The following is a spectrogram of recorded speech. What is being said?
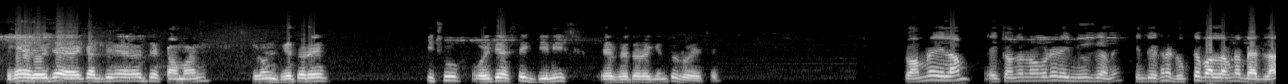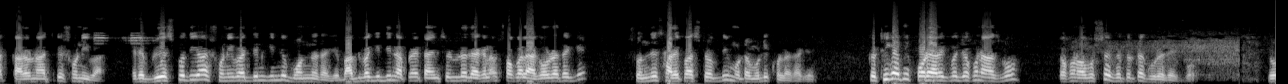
এখানে রয়েছে আগেকার দিনের হচ্ছে কামান এবং ভেতরে কিছু ঐতিহাসিক জিনিস এর ভেতরে কিন্তু রয়েছে। তো আমরা এলাম এই চন্দননগরের এই মিউজিয়ামে কিন্তু এখানে ঢুকতে পারলাম না ব্যাড লাক কারণ আজকে শনিবার। এটা বৃহস্পতিবার, শনিবার দিন কিন্তু বন্ধ থাকে। বাদ বাকি দিন আপনার টাইম শিডিউলটা দেখালাম, সকাল এগারোটা থেকে সন্ধ্যে সাড়ে পাঁচটা অব্দি মোটামুটি খোলা থাকে। তো ঠিক আছে, পরে আরেকবার যখন আসব, তখন অবশ্যই ভেতরটা ঘুরে দেখব। তো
